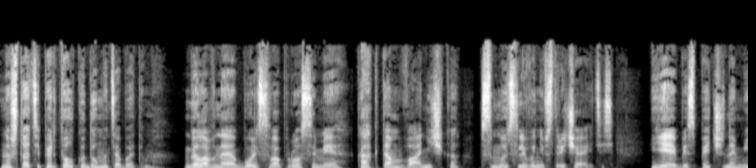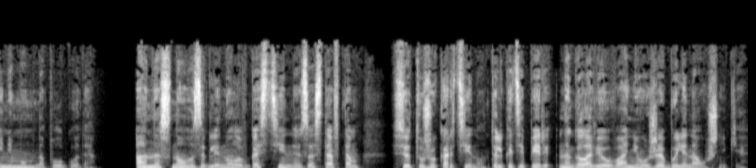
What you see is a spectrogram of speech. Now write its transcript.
Но что теперь толку думать об этом? Головная боль с вопросами «Как там Ванечка? В смысле вы не встречаетесь?» ей обеспечена минимум на полгода. Анна снова заглянула в гостиную, застав там всю ту же картину, только теперь на голове у Вани уже были наушники.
